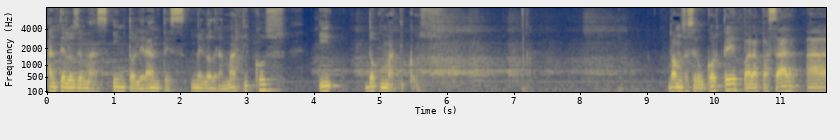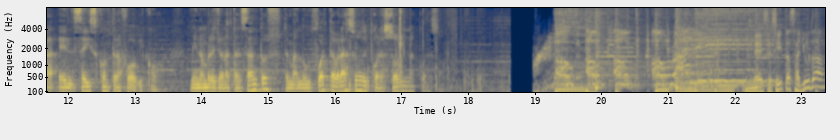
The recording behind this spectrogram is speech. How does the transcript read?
ante los demás, intolerantes, melodramáticos y dogmáticos. Vamos a hacer un corte para pasar a el 6 contrafóbico. Mi nombre es Jonathan Santos, te mando un fuerte abrazo de corazón a corazón. ¿Necesitas ayuda?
